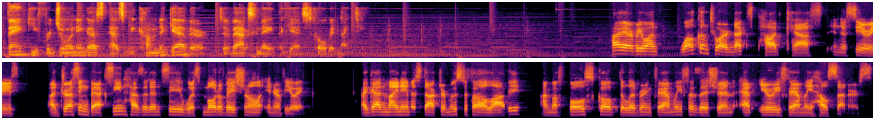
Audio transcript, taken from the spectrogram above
Thank you for joining us as we come together to vaccinate against COVID 19. Hi, everyone. Welcome to our next podcast in the series, Addressing Vaccine Hesitancy with Motivational Interviewing. Again, my name is Dr. Mustafa Alavi. I'm a full scope delivering family physician at Erie Family Health Centers.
